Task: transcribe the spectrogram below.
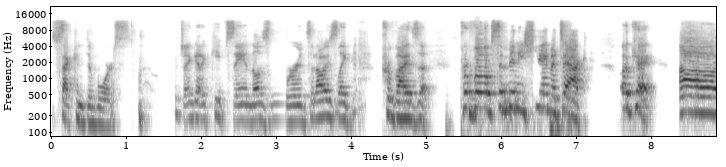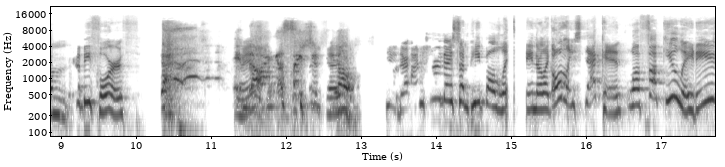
second divorce, which I got to keep saying those words. It always like provides a provokes a mini shame attack. Okay. Um, Could be fourth. and no, I guess I should feel Yeah, there, I'm sure there's some people listening. They're like, only second. Well, fuck you, lady.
